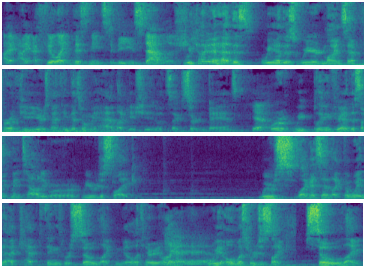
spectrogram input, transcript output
I, I, feel like this needs to be established. We kind of had this. We had this weird mindset for a few years, and I think that's when we had like issues with like certain bands. Yeah. Where we bleeding through had this like mentality where we were just like. We were like I said, like the way that I kept things were so like military like. Yeah, yeah, yeah. We almost were just like so like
